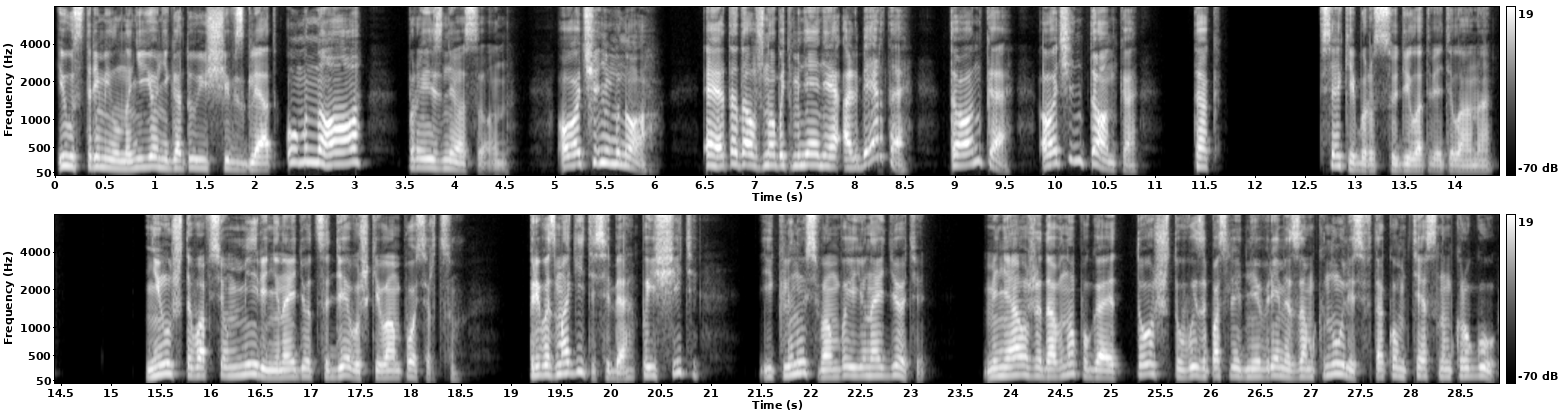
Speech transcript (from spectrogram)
и устремил на нее негодующий взгляд. «Умно!» — произнес он. «Очень умно! Это должно быть мнение Альберта? Тонко, очень тонко!» «Так всякий бы рассудил», — ответила она. «Неужто во всем мире не найдется девушки вам по сердцу? Превозмогите себя, поищите, и, клянусь вам, вы ее найдете. Меня уже давно пугает то, что вы за последнее время замкнулись в таком тесном кругу».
